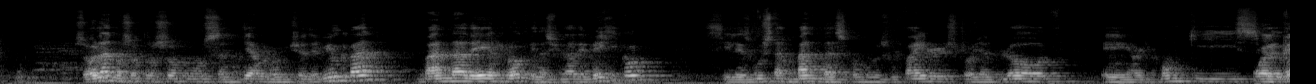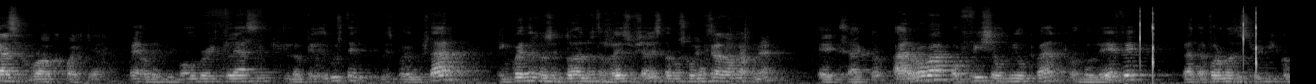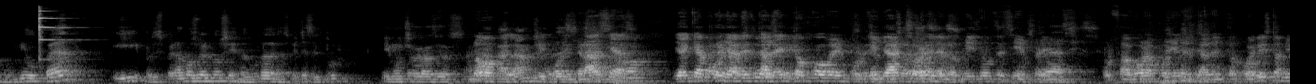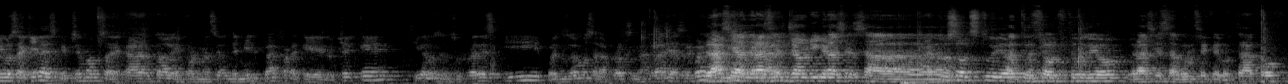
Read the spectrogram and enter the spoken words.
Hola, nosotros somos Santiago Ronchel de Milk Band, banda de rock de la Ciudad de México. Si les gustan bandas como los Foo Fighters, Royal Blood, eh, Arctic Monkeys, o el classic rock cualquiera, Velvet Revolver Classic, lo que les guste, les puede gustar. Encuéntranos en todas nuestras redes sociales, estamos como... ¿Se las vamos a poner? Exacto, arroba official milk band con doble F, plataformas de streaming como Milk Band y pues esperamos vernos en alguna de las fechas del tour. Y muchas gracias no, a Lampi Gracias. Y hay que apoyar el talento joven porque ya soy de los mismos de siempre. Gracias. Por favor, apoyen el talento joven. Pues listo, amigos, aquí en la descripción vamos a dejar toda la información de Milkbar para que lo chequen, síganos en sus redes y pues nos vemos a la próxima. Gracias. gracias, gracias Johnny, gracias a, a Tu Sol Studio. A Tu Sol Studio, gracias a Dulce que lo trajo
